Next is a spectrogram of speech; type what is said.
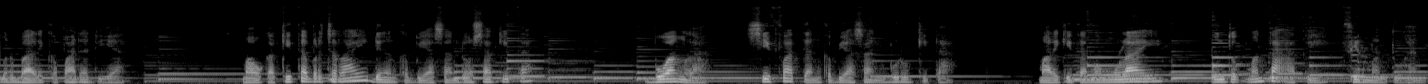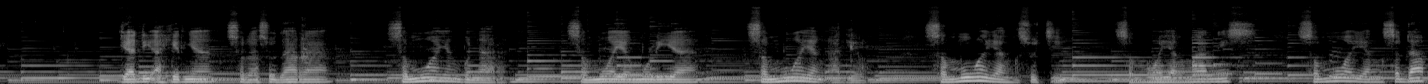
berbalik kepada Dia Maukah kita bercerai dengan kebiasaan dosa kita? Buanglah sifat dan kebiasaan buruk kita. Mari kita memulai untuk mentaati firman Tuhan. Jadi akhirnya saudara-saudara, semua yang benar, semua yang mulia, semua yang adil, semua yang suci, semua yang manis, semua yang sedap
